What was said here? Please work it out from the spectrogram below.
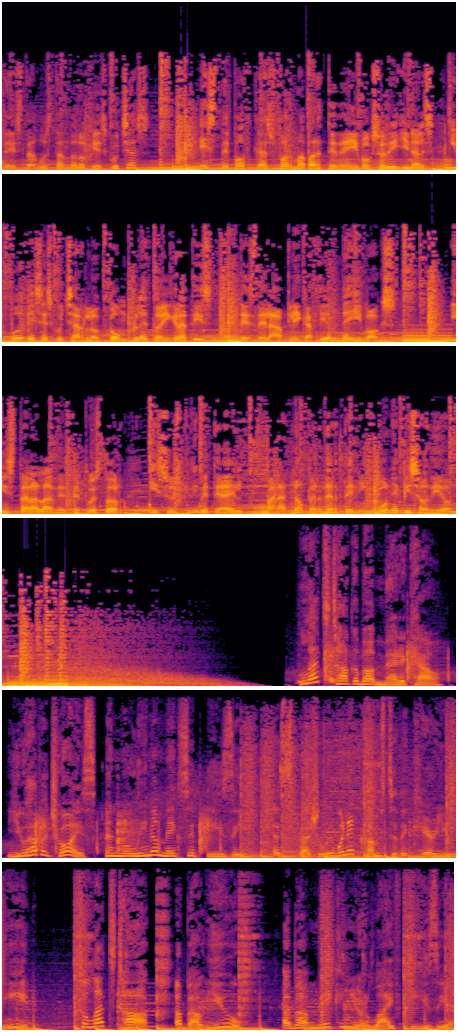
¿Te está gustando lo que escuchas? Este podcast forma parte de Evox Originals y puedes escucharlo completo y gratis desde la aplicación de Evox. Instálala desde tu store y suscríbete a él para no perderte ningún episodio. Let's talk about MediCal. You have a choice, and Molina makes it easy, especially when it comes to the care you need. So let's talk about you, about making your life easier,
